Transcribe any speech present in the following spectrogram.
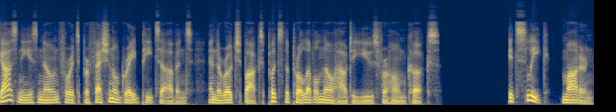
Box Gozney is known for its professional-grade pizza ovens, and the Roccbox puts the pro-level know-how to use for home cooks. Its sleek, modern,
